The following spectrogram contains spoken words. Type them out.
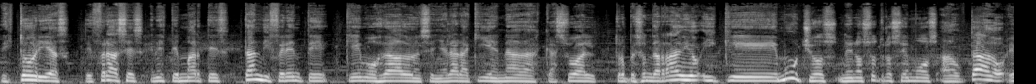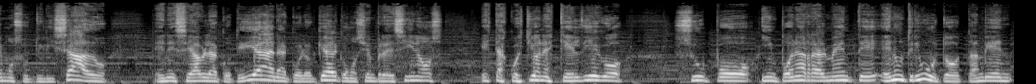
de historias, de frases en este martes tan diferente que hemos dado en señalar aquí en Nada Casual Tropezón de Radio y que muchos de nosotros hemos adoptado, hemos utilizado en ese habla cotidiana, coloquial, como siempre decimos, estas cuestiones que el Diego supo imponer realmente en un tributo también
